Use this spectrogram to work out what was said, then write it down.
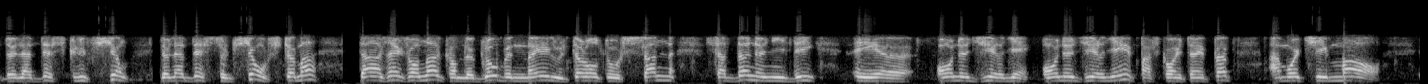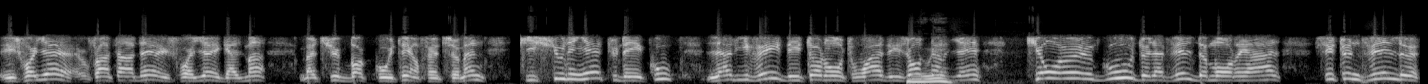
de la description, de la destruction, justement, dans un journal comme le Globe and Mail ou le Toronto Sun, ça donne une idée et euh, on ne dit rien. On ne dit rien parce qu'on est un peuple à moitié mort. Et je voyais, j'entendais et je voyais également Mathieu Bock-Côté en fin de semaine qui soulignait tout d'un coup l'arrivée des Torontois, des Ontariens qui ont un goût de la ville de Montréal. C'est une ville de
